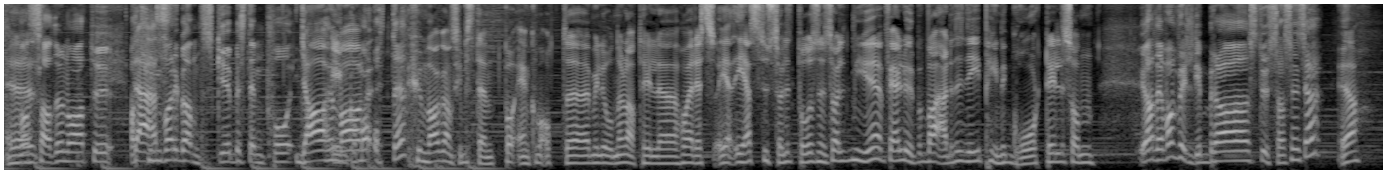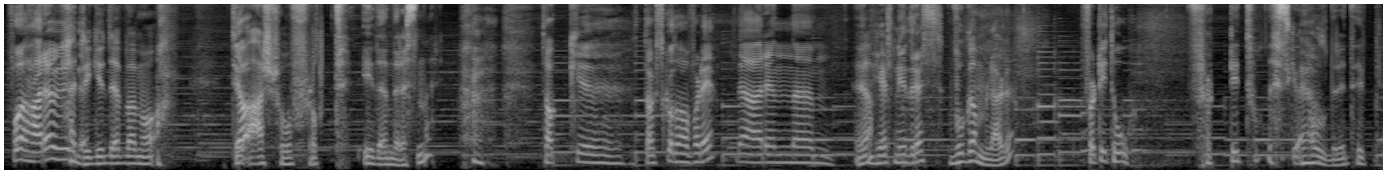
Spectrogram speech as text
Hva Eh, sa du nå? At, du, at er hun var ganske bestemt på Ja, hun 1,8? hun var ganske bestemt på 1,8 millioner da, til eh, HRS. Og jeg, jeg stussa litt på det syntes det var litt mye. For jeg lurer på, Hva er det de pengene går til sånn Ja, det var veldig bra stussa, syns jeg. Ja, For her er herregud, jeg bare må Du Ja. er så flott i den dressen der. takk, øh, takk skal du ha for det. Det er en, en Ja. helt ny dress. Hvor gammel er du? 42. 42? Det skulle jeg aldri tippe.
